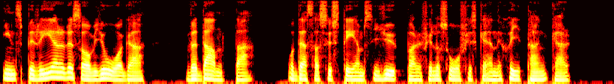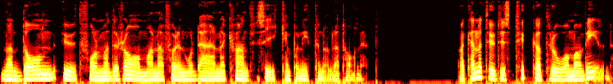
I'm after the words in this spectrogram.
inspirerades av yoga, vedanta och dessa systems djupare filosofiska energitankar när de utformade ramarna för den moderna kvantfysiken på 1900-talet. Man kan naturligtvis tycka och tro om man vill.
